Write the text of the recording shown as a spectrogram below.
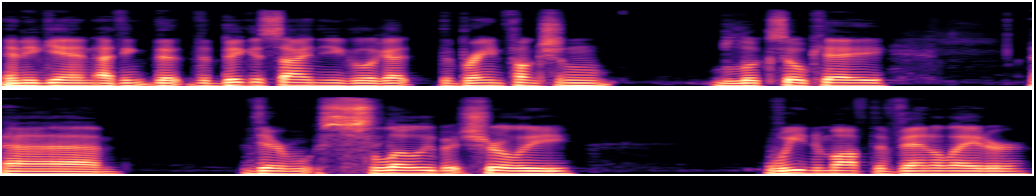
And again, I think that the biggest sign that you can look at, the brain function looks okay. Um, they're slowly but surely weeding him off the ventilator.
